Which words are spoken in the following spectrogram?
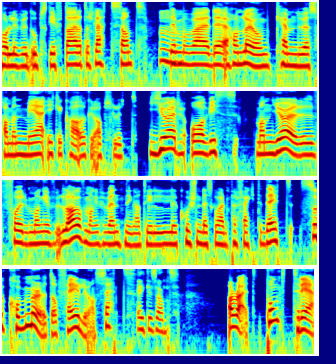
Hollywood-oppskrifta, rett og slett. Sant? Mm. Det, være, det handler jo om hvem du er sammen med, ikke hva dere absolutt gjør. Og hvis man gjør for mange, lager for mange forventninger til hvordan det skal være den perfekte date, så kommer det til å feile uansett. Ikke sant? All right. Punkt tre.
